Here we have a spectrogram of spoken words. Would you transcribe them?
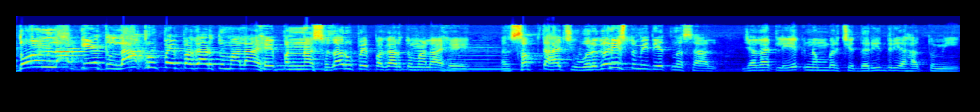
दोन लाख एक लाख रुपये पगार तुम्हाला आहे पन्नास हजार रुपये पगार तुम्हाला आहे. आणि सप्ताहाची वर्गणीच तुम्ही देत नसाल जगातले एक नंबरचे दरिद्री आहात तुम्ही.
